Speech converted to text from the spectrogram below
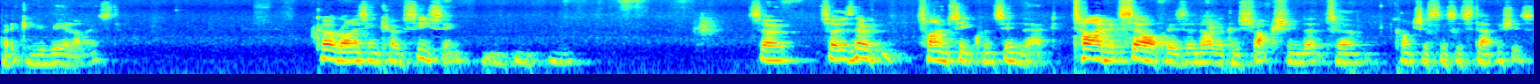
but it can be realized. Co arising, co ceasing. Mm-hmm. So, So there's no time sequence in that. Time itself is another construction that um, consciousness establishes.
